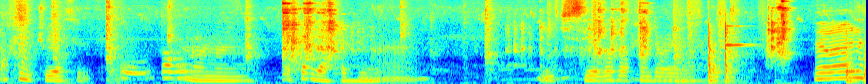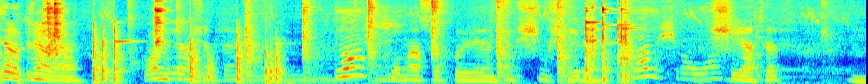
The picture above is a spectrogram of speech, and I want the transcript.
Baxın, küləsiz. O, dağılır. Aşkın yapırdı. İkisi yavaş aşkın cevap yapırdı. Ben onu ne tarafı duruyorum ya. Onu ne tarafı Ne olmuş ki? Mazda koyuverəm ki, şişmiş deyib. Ne olmuş ki? Şişi yatıb. Hmm.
